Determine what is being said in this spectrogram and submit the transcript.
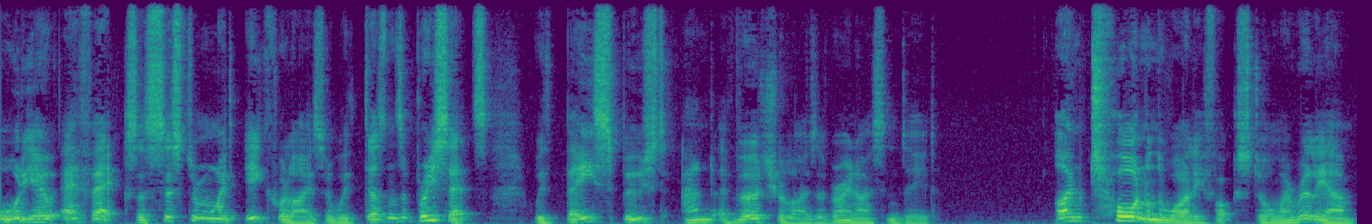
Audio FX, a system-wide equalizer with dozens of presets, with bass, boost and a virtualizer. Very nice indeed. I'm torn on the Wileyfox Storm, I really am.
